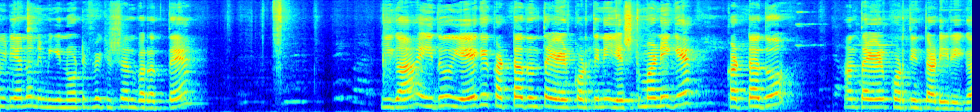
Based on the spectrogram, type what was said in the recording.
ವಿಡಿಯೋನು ನಿಮಗೆ ನೋಟಿಫಿಕೇಷನ್ ಬರುತ್ತೆ. ಈಗ ಇದು ಹೇಗೆ ಕಟ್ಟೋದು ಅಂತ ಹೇಳ್ಕೊಡ್ತೀನಿ. ಎಷ್ಟು ಮಣಿಗೆ ಕಟ್ಟೋದು ಅಂತ ಹೇಳ್ಕೊಡ್ತೀನಿ ತಡೀರಿ ಈಗ.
